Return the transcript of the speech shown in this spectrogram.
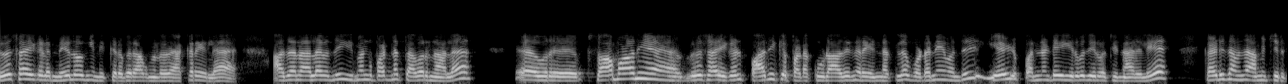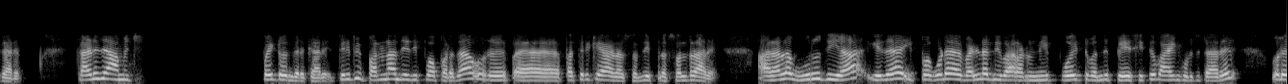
விவசாயிகளை மேலோங்கி நிற்கிறவர் அவங்களோட அக்கறையில் அதனால வந்து இவங்க பண்ண தவறுனால ஒரு சாமானிய விவசாயிகள் பாதிக்கப்படக்கூடாதுங்கிற எண்ணத்துல உடனே வந்து 7/12/2024லயே கடிதம் வந்து அமைச்சிருக்காரு. கடிதம் அமைச்சு போயிட்டு வந்திருக்காரு. திருப்பி 12ஆம் தேதி போப்போறதா ஒரு ப பத்திரிகையாளர் சந்திப்புல சொல்றாரு. அதனால உறுதியா இதை இப்ப கூட வெள்ள நிவாரணம் நீ போயிட்டு வந்து பேசிட்டு வாங்கி கொடுத்துட்டாரு ஒரு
